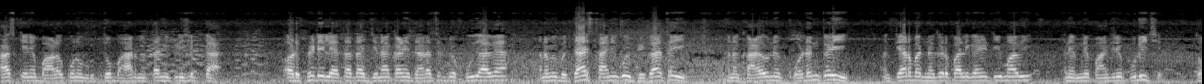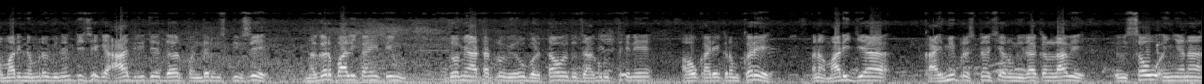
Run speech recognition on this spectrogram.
ખાસ કરીને બાળકોને વૃદ્ધો બહાર નહોતા નીકળી શકતા. અડફેટે લેતા હતા, જેના કારણે ધારાસભ્ય ખુદ આવ્યા અને અમે બધા સ્થાનિકો ભેગા થઈ અને ગાયોને કોડન કરી અને ત્યારબાદ નગરપાલિકાની ટીમ આવી અને એમને પાંજરે પૂરી છે. તો અમારી નમ્ર વિનંતી છે કે આ જ રીતે દર પંદર વીસ દિવસે નગરપાલિકાની ટીમ, જો અમે આટ આટલો વેરો ભરતા હોય તો જાગૃત થઈને આવો કાર્યક્રમ કરે અને અમારી જે આ કાયમી પ્રશ્ન છે, એનું નિરાકરણ લાવે એવી સૌ અહીંયાના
